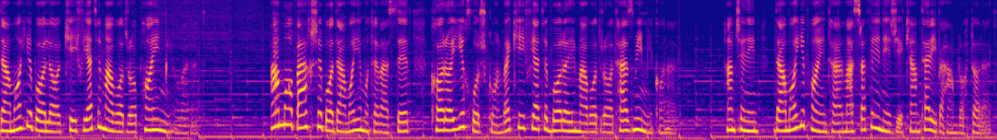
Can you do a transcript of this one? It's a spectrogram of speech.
دمای بالا کیفیت مواد را پایین می آورد. اما بخش با دمای متوسط کارایی خوشکن و کیفیت بالای مواد را تضمین می کند. همچنین دمای پایینتر مصرف انرژی کمتری به همراه دارد.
